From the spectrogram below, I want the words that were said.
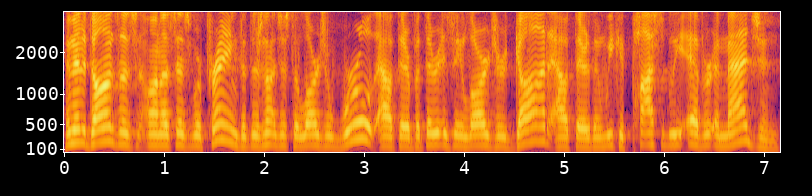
And then it dawns on us as we're praying that there's not just a larger world out there, but there is a larger God out there than we could possibly ever imagine.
